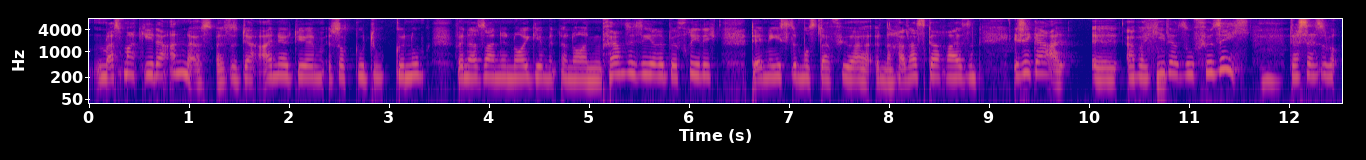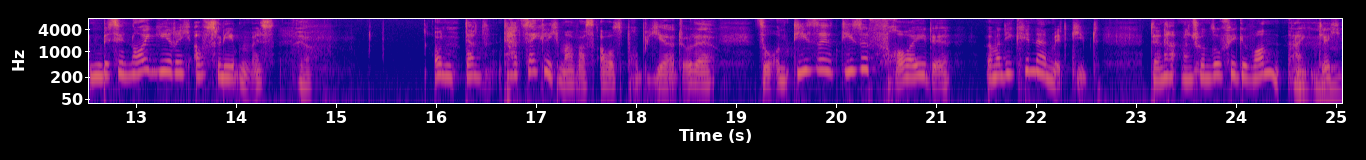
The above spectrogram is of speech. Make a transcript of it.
was mag jeder anders? Also der eine, dem ist es gut genug, wenn er seine Neugier mit einer neuen Fernsehserie befriedigt. Der nächste muss dafür nach Alaska reisen. Ist egal. Äh, aber jeder so für sich, dass er so ein bisschen neugierig aufs Leben ist Ja. und dann tatsächlich mal was ausprobiert oder so. Und diese, diese Freude, wenn man die Kindern mitgibt, dann hat man schon so viel gewonnen eigentlich,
